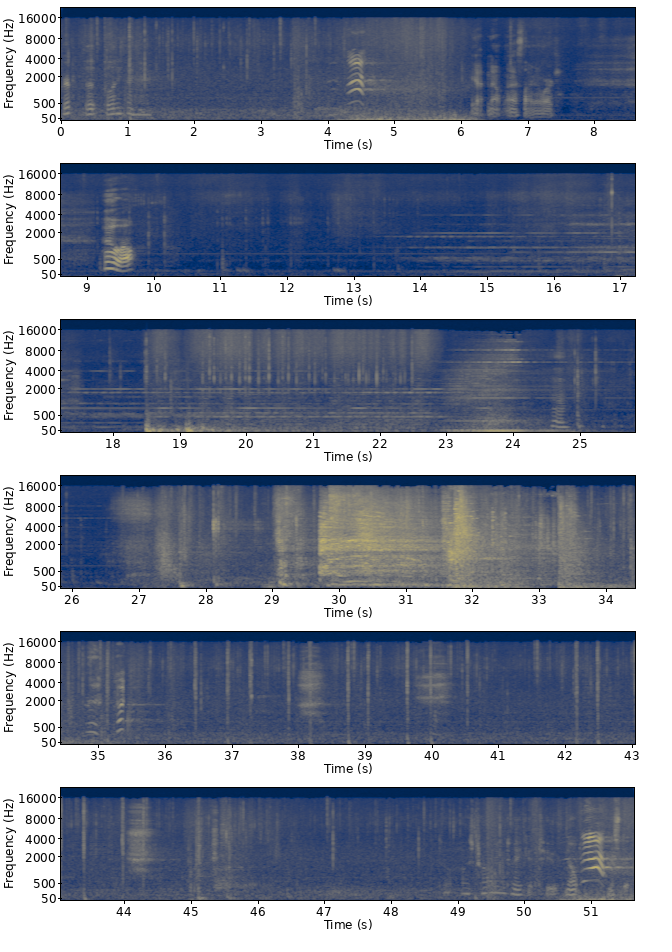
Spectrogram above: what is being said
grip the bloody thing there. Ah! Yeah, no, that's not gonna work. Oh well. Make it to. Nope, missed it.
